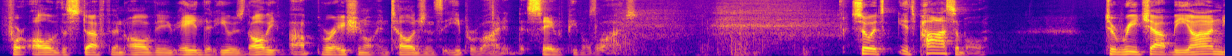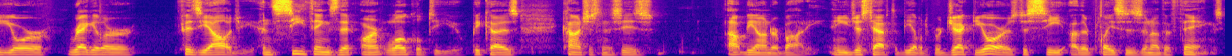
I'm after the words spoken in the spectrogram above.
for all of the stuff and all the aid that he was, all the operational intelligence that he provided that saved people's lives. So it's it's possible to reach out beyond your regular physiology and see things that aren't local to you because consciousness is out beyond our body. And you just have to be able to project yours to see other places and other things.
